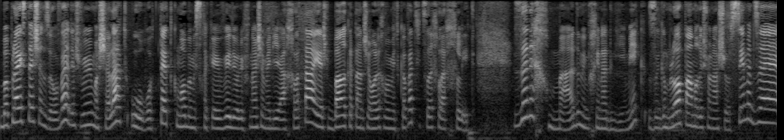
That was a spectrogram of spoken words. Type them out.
בפלייסטיישן זה עובד, יושבים עם השלט, הוא רוטט כמו במשחקי וידאו לפני שמגיעה ההחלטה, יש בר קטן שהולך ומתכווץ שצריך להחליט. זה נחמד מבחינת גימיק, זה גם לא הפעם הראשונה שעושים את זה,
